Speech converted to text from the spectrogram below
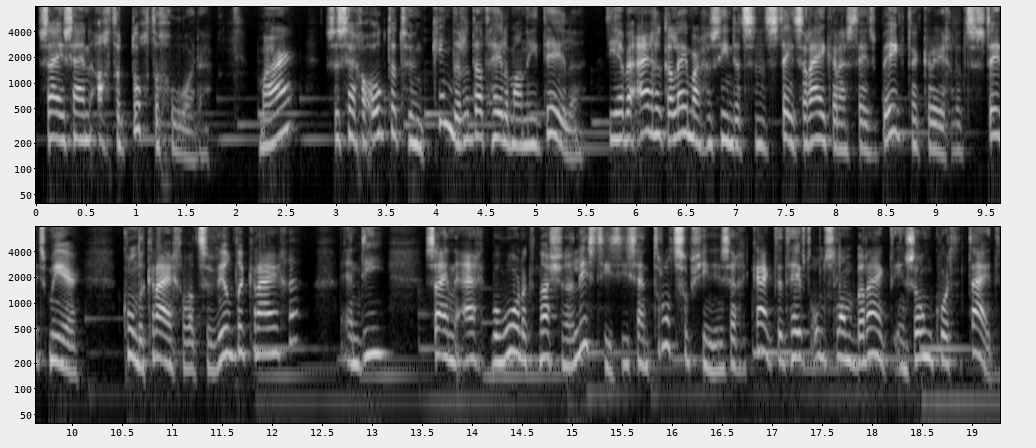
zij zijn achterdochtig geworden. Maar ze zeggen ook dat hun kinderen dat helemaal niet delen. Die hebben eigenlijk alleen maar gezien dat ze het steeds rijker en steeds beter kregen. Dat ze steeds meer konden krijgen wat ze wilden krijgen. En die zijn eigenlijk behoorlijk nationalistisch. Die zijn trots op China en zeggen: kijk, dit heeft ons land bereikt in zo'n korte tijd.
